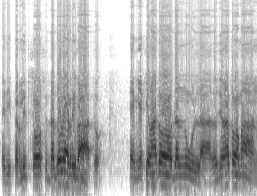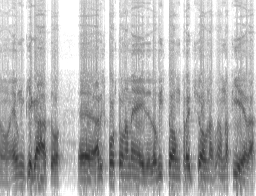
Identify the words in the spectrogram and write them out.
vedi, per lead source, da dove è arrivato, eh, mi ha chiamato dal nulla, l'ho generato a mano, è un impiegato, eh, ha risposto a una mail, l'ho visto a un trade show, a una, fiera,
